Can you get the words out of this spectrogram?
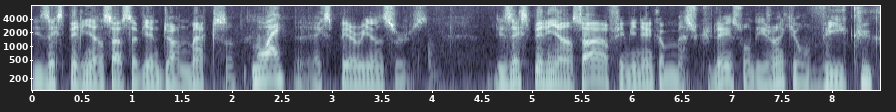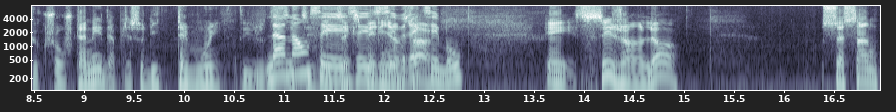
Les expérienceurs, ça vient de John Max. ça. Ouais. Euh, Experiencers. Les expérienceurs, féminins comme masculins, sont des gens qui ont vécu quelque chose. Je suis d'appeler ça des témoins. dis, Non, non, c'est vrai que c'est beau. Et ces gens-là se sentent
